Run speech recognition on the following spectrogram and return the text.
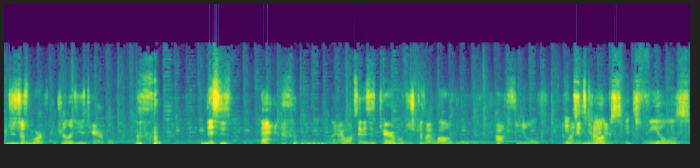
which is just worse. The trilogy is terrible. this is bad. like I won't say this is terrible just because I love how it feels. and, like its kind looks, its feels,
